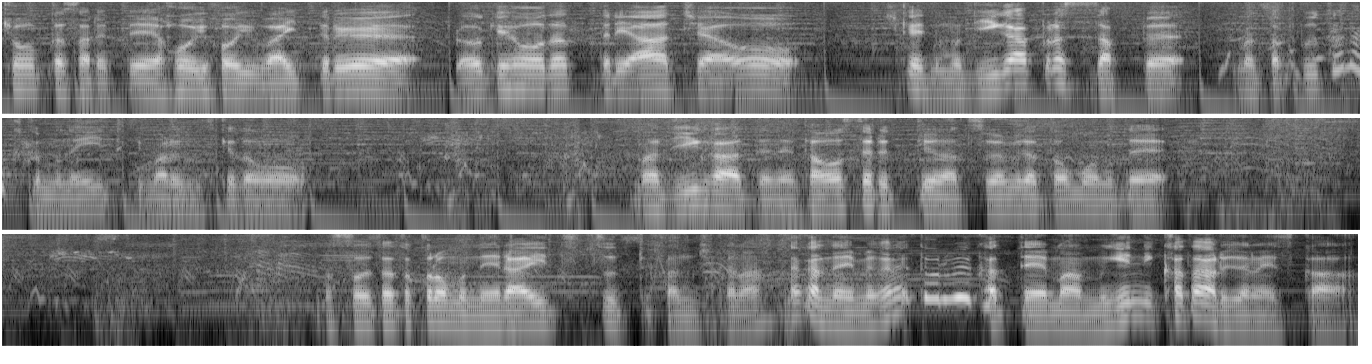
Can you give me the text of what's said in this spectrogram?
強化されてホイホイ湧いてるロケ砲だったりアーチャーをしっかりもディガープラスザップ。まあザップ打たなくてもねいい時もあるんですけどまあディガーでね倒せるっていうのは強みだと思うので、まあ、そういったところも狙いつつって感じかな。だかねメガナイトウォールブレイカーってまあ無限に型あるじゃないですか。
